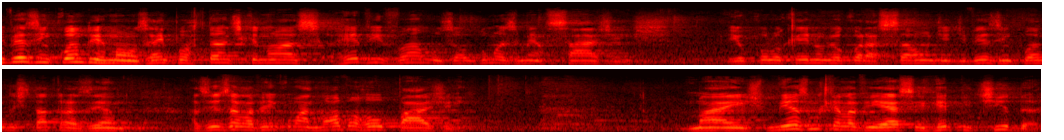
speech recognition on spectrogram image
de vez em quando, irmãos, é importante que nós revivamos algumas mensagens. Eu coloquei no meu coração de de vez em quando estar trazendo. Às vezes ela vem com uma nova roupagem. Mas mesmo que ela viesse repetida,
